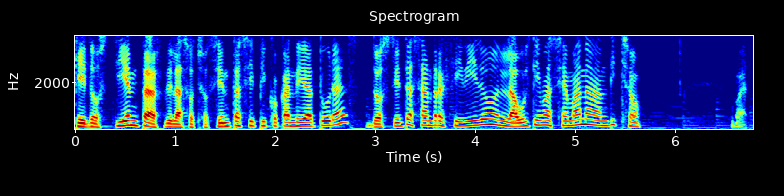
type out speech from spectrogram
que 200 de las 800 y pico candidaturas, 200 han recibido en la última semana, han dicho. Bueno,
